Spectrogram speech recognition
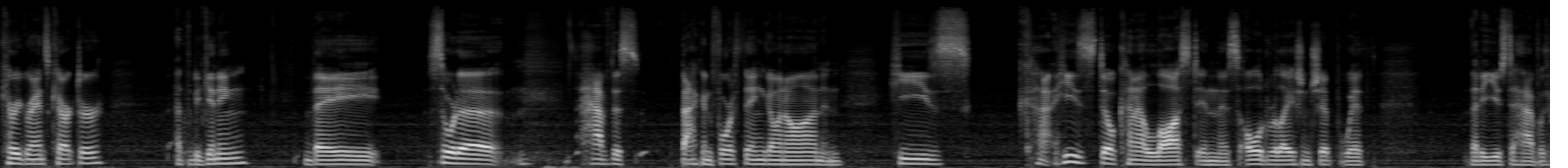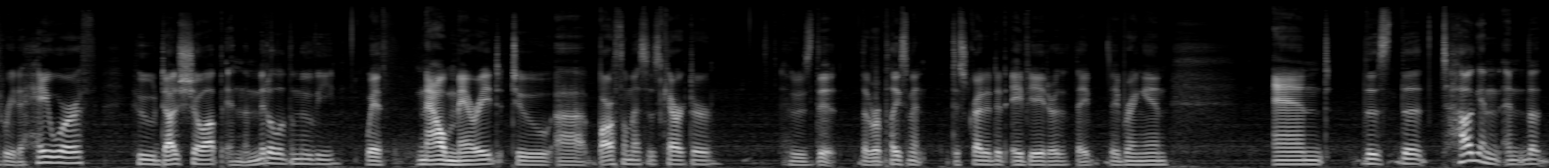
Cary Grant's character at the beginning. They sort of have this back and forth thing going on, and he's he's still kind of lost in this old relationship with that he used to have with Rita Hayworth, who does show up in the middle of the movie with now married to uh, Barthelmess's character, who's the the replacement discredited aviator that they they bring in, and the the tug and and the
